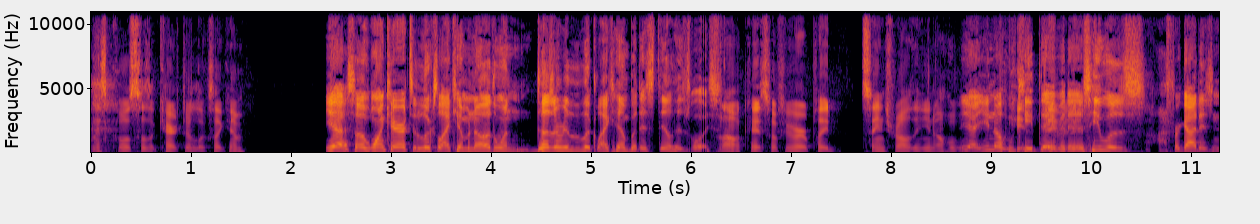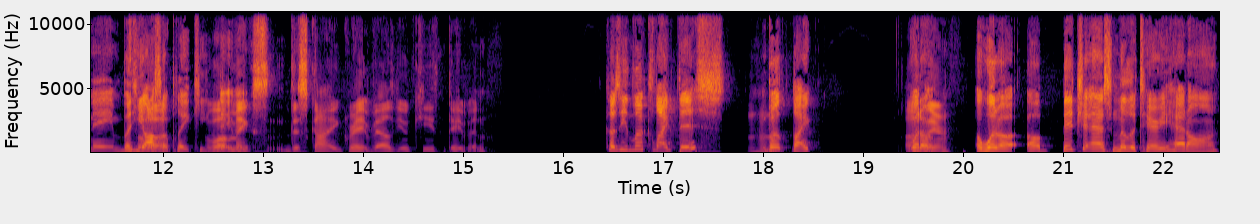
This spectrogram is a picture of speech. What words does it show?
That's cool. So the character looks like him. Yeah, so one character looks like him and the other one doesn't really look like him, but it's still his voice. Oh, okay. So if you ever played Saints Row, then you know who. Yeah, you know who Keith Keith, David, David is. is. He was I forgot his name, but he So also what- played Keith What David. makes this guy great value, Keith David? Cuz he looked like this, Mhm. but like What a- Uglier. uh, a, a bitch ass military hat on.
